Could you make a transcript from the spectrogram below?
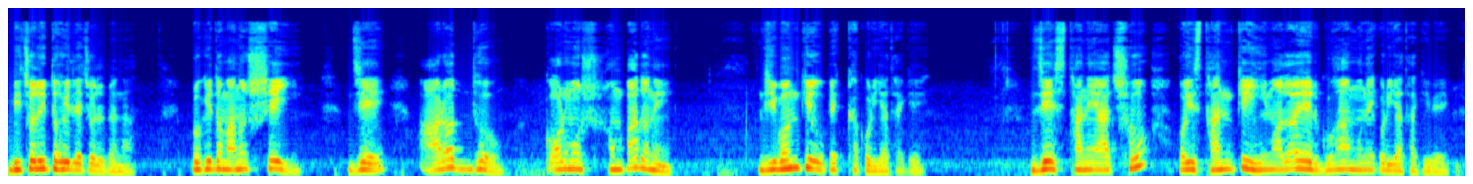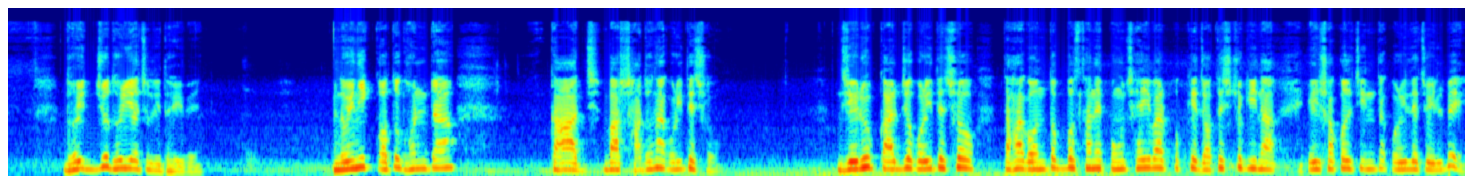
বিচলিত হইলে চলবে না। প্রকৃত মানুষ সেই যে আরাধ্য কর্ম সম্পাদনে জীবনকে উপেক্ষা করিয়া থাকে। যে স্থানে আছো, ওই স্থানকেই হিমালয়ের গুহা মনে করিয়া থাকিবে। ধৈর্য ধরিয়া চলিতে হইবে। দৈনিক কত ঘণ্টা কাজ বা সাধনা করিতেছ? যেরূপ কার্য করিতেছ, তাহা গন্তব্যস্থানে পৌঁছাইবার পক্ষে যথেষ্ট কিনা এই সকল চিন্তা করিলে চলবে?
